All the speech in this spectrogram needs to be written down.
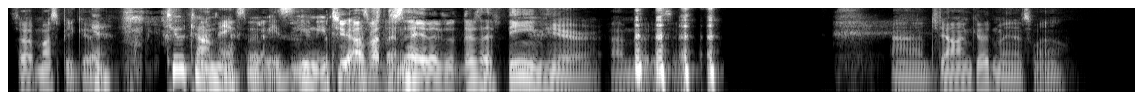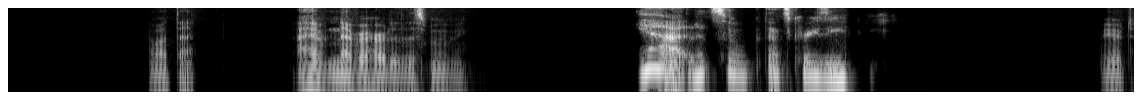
So it must be good. Yeah. Two Tom Hanks movies you need to. I was about to say there's a, there's a theme here. I'm noticing. uh, John Goodman as well. How about that? I have never heard of this movie. Yeah, that's so that's crazy. Weird.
